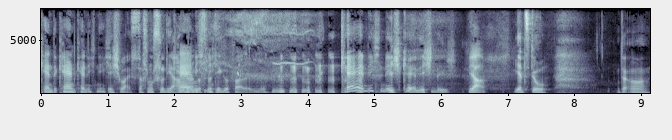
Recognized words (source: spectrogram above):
Can the Can kenne ich nicht. Ich weiß, das musst du dir Kenn anhören, ich das wird nicht. dir gefallen. Kenn ich nicht. Ich kenne ich nicht. ja, Jetzt du. Da, oh.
